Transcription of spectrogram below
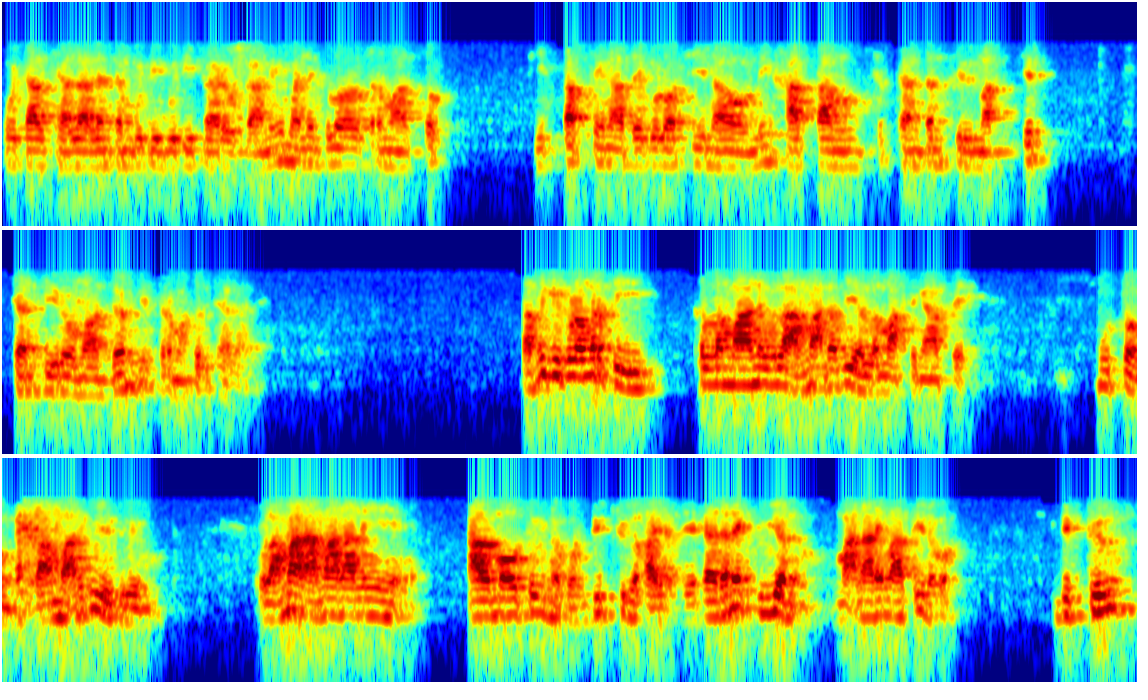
ucal jalan dan budi-budi baru kami. Banyak pulau termasuk kitab senate pulau sinau ini hatam sedanten fil masjid dan di Ramadan ya termasuk jalannya. Tapi kalau ngerti kelemahan ulama tapi ya lemah sing apik. Mutung ulama itu ya gue. Ulama nama nani al mautu nopo didul hayat ya kadane guyon maknane mati nopo didul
